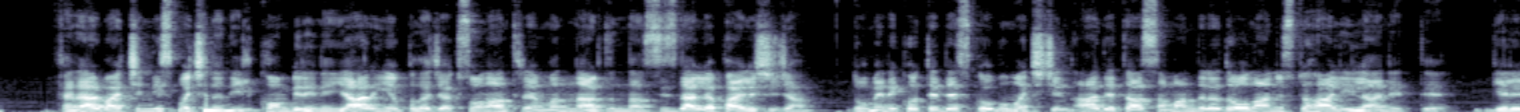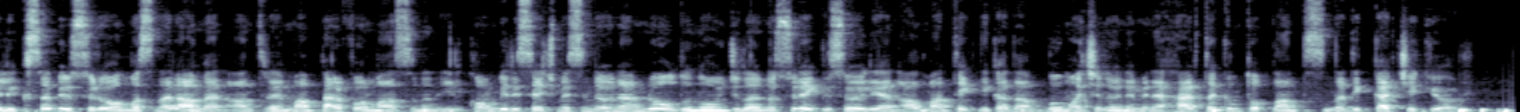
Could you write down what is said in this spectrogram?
Fenerbahçe Nice maçının ilk 11'ini yarın yapılacak son antrenmanın ardından sizlerle paylaşacağım. Domenico Tedesco bu maç için adeta Samandıra'da olağanüstü hal ilan etti. Geleli kısa bir süre olmasına rağmen antrenman performansının ilk 11'i seçmesinde önemli olduğunu oyuncularına sürekli söyleyen Alman teknik adam bu maçın önemine her takım toplantısında dikkat çekiyor.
